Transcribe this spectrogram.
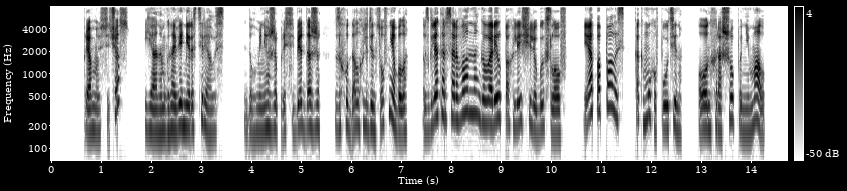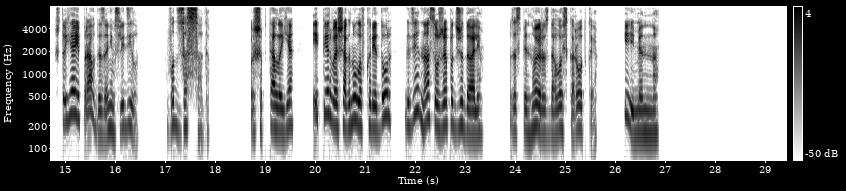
прямо сейчас?» Я на мгновение растерялась. Да у меня же при себе даже захудалых леденцов не было. Взгляд Арсарвана говорил похлеще любых слов. Я попалась, как муха в паутину. Он хорошо понимал, что я и правда за ним следила. Вот засада. Прошептала я и первая шагнула в коридор, где нас уже поджидали. За спиной раздалось короткое. «Именно».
